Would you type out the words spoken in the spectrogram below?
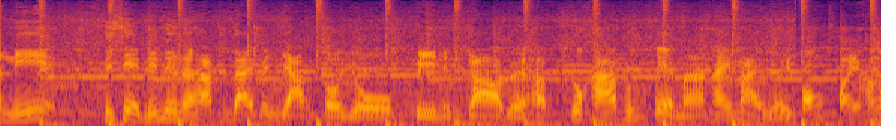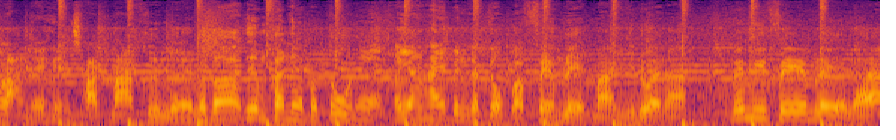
คันนี้พิเศษนิดนึงนะครับ ได้เป็นยางโตโยปี 19 ด้วยครับ ลูกค้าเพิ่งเปลี่ยนมาให้ใหม่เลยกล้องถอยข้างหลังเนี่ยเห็นชัดมากขึ้นเลย แล้วก็ที่สำคัญเนี่ยประตูเนี่ยก็ยังให้เป็นกระจกแบบเฟรมเรทมาอย่างนี้ด้วยนะ ไม่มีเฟรมเรทแล้ว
